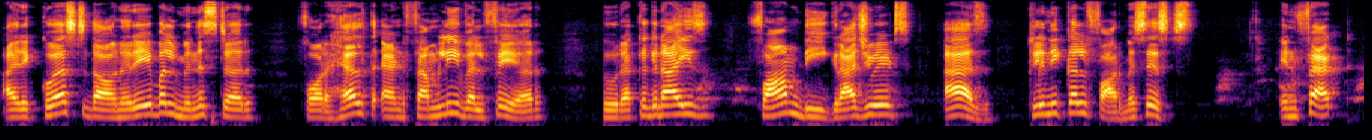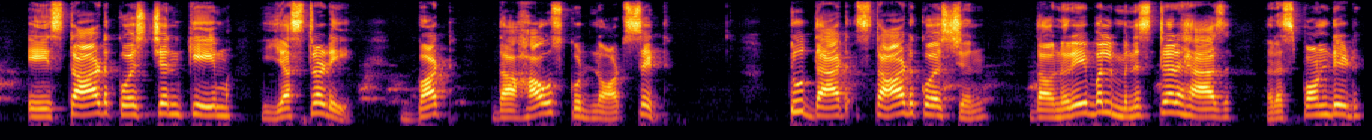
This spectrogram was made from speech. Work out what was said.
I request the Honorable Minister for Health and Family Welfare to recognize PharmD graduates as clinical pharmacists. In fact, a starred question came yesterday, but the House could not sit. To that starred question, the Honorable Minister has responded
